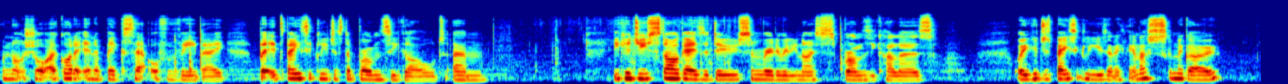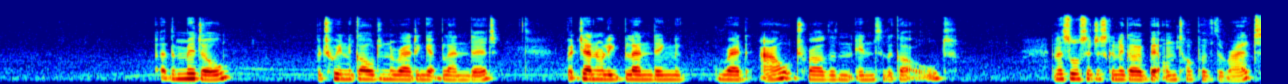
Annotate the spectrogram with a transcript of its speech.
I'm not sure. I got it in a big set off of eBay. But it's basically just a bronzy gold. Um, you could use Stargazer, do some really, really nice bronzy colours. Or you could just basically use anything. And that's just going to go at the middle between the gold and the red and get blended. But generally blending the red out rather than into the gold. And it's also just going to go a bit on top of the red.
